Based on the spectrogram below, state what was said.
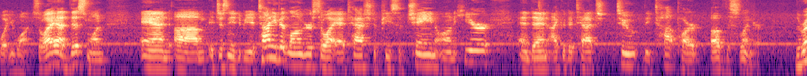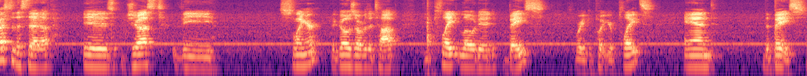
what you want. So I had this one and um, it just needed to be a tiny bit longer so I attached a piece of chain on here and then I could attach to the top part of the slinger. The rest of the setup is just the slinger that goes over the top, the plate loaded base where you can put your plates and the base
